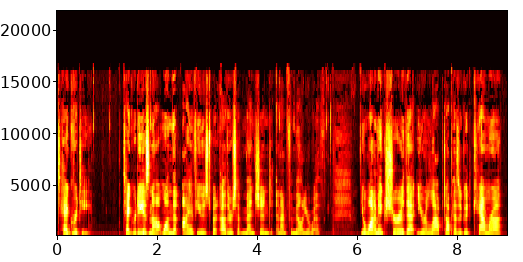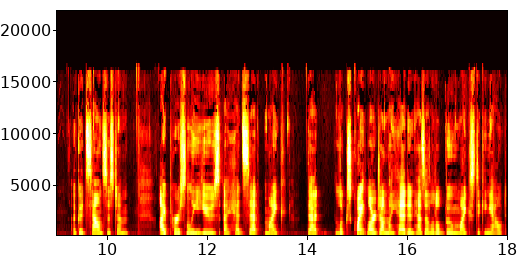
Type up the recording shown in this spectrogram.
Tegrity. Tegrity is not one that I have used, but others have mentioned and I'm familiar with. You'll want to make sure that your laptop has a good camera, a good sound system. I personally use a headset mic that looks quite large on my head and has a little boom mic sticking out.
